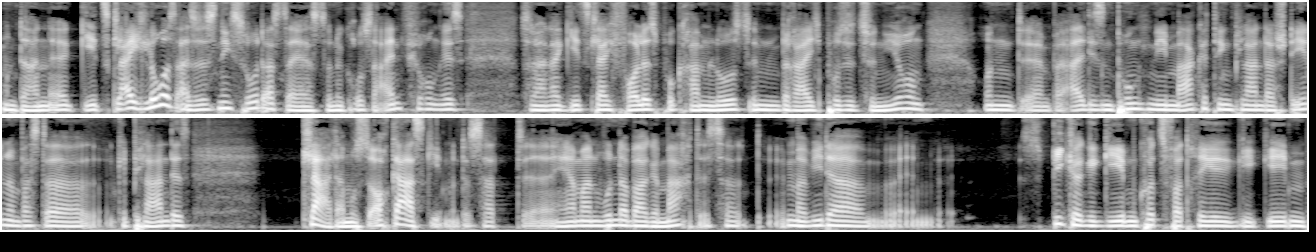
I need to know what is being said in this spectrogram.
Und dann äh, geht's gleich los. Also es ist nicht so, dass da erst so eine große Einführung ist, sondern da geht's gleich volles Programm los im Bereich Positionierung. Und äh, bei all diesen Punkten, die im Marketingplan da stehen und was da geplant ist, klar, da musst du auch Gas geben. Und das hat äh, Hermann wunderbar gemacht. Es hat immer wieder äh, Speaker gegeben, Kurzvorträge gegeben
